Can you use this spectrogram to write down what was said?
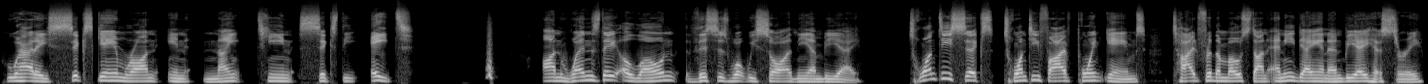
who had a six game run in 1968. On Wednesday alone, this is what we saw in the NBA 26 25 point games, tied for the most on any day in NBA history.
